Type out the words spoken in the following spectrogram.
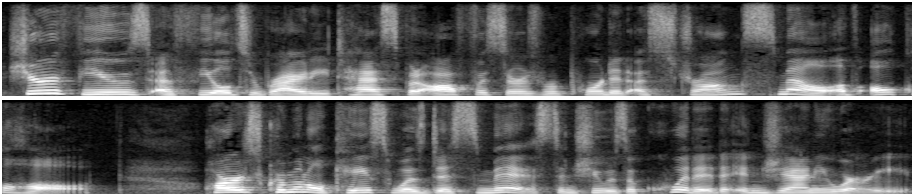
She refused a field sobriety test, but officers reported a strong smell of alcohol. Har's criminal case was dismissed and she was acquitted in January.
